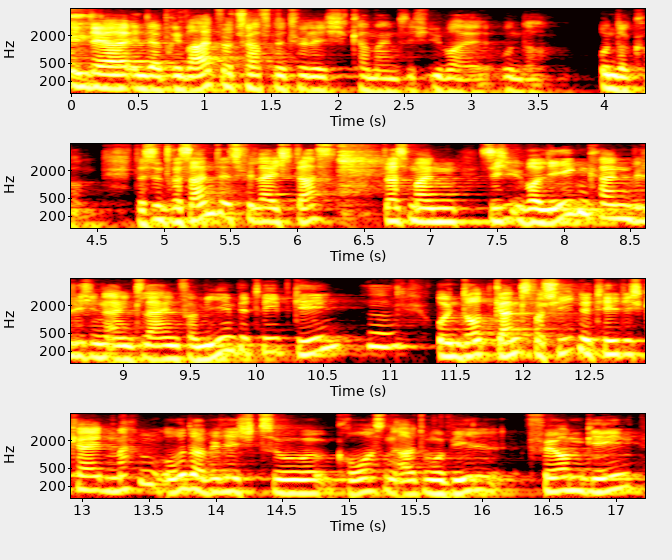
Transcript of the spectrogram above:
in, der, in der Privatwirtschaft natürlich kann man sich überall unter unterkommen. Das Interessante ist vielleicht das, dass man sich überlegen kann, will ich in einen kleinen Familienbetrieb gehen hm. und dort ganz verschiedene Tätigkeiten machen oder will ich zu großen Automobilfirmen gehen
